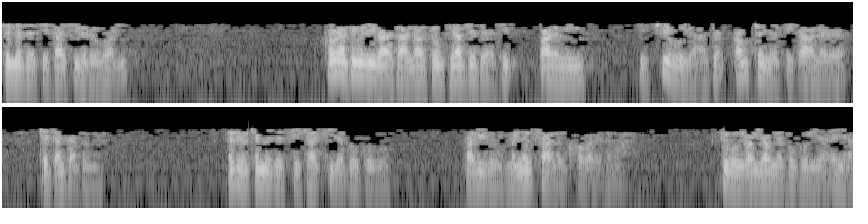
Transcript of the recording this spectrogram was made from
တက်တဲ့စိတ်ထားရှိတယ်လို့ပေါ့လေကောင်းရတုတိကအစနောက်ဆုံးဖျားဖြစ်တဲ့အထိပါရမီဒီဖြည့်ဖို့ရအတွက်ကောင်းတဲ့စိတ်ထားလည်းပဲထက်တန်းကြဆုံးတယ်အဲ့ဒီထက်တဲ့စိတ်ထားရှိတဲ့ပုဂ္ဂိုလ်ကိုပါဠိလိုမနုဿလို့ခေါ်ပါတယ်ကွာ သူ့ဘုရားရောက်တဲ့ပုဂ္ဂိုလ်ကြီးအဲ့ဒီဟာ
